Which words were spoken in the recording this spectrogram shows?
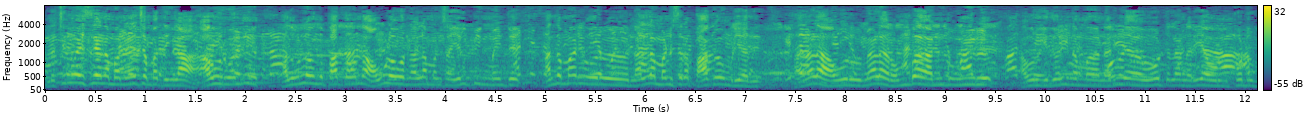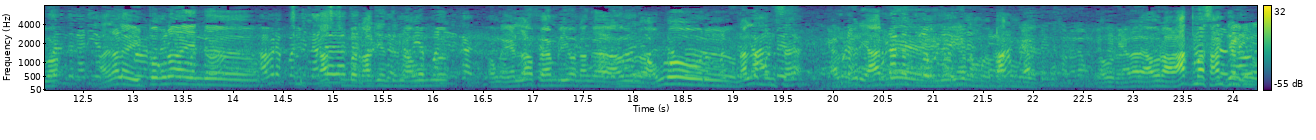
இந்த சின்ன வயசுலயே நம்ம நினைச்சோம் பாத்தீங்களா? அவர் வந்து அது உள்ள வந்து பார்த்தா வந்து அவ்வளவு ஒரு நல்ல மனுஷன் ஹெல்பிங் மைண்ட் அந்த மாதிரி ஒரு நல்ல மனுஷரை பார்க்கவே முடியாது. அதனால அவரு மேல ரொம்ப அன்பு உயிர். அவருக்கு இது வரைக்கும் நம்ம நிறைய ஓட்டுலாம் நிறைய அவருக்கு போட்டிருக்கோம். அதனால இப்ப கூட எங்க சீஃப் ராஜேந்திரன் அவங்க அவங்க எல்லா ஃபேமிலியும் நாங்க அவர் அவ்வளோ ஒரு நல்ல மனுஷன். அவர் மாதிரி யாருமே இது வரைக்கும் நம்ம பார்க்க முடியாது. அவர் அவர் ஆத்மா சாந்தி அடையும்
